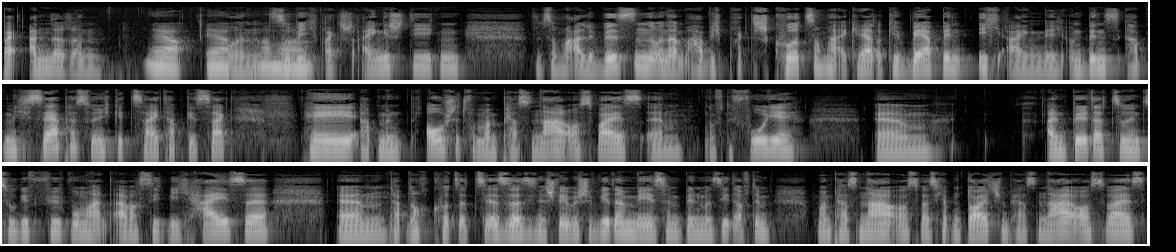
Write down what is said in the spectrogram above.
bei anderen. Ja, ja. Und Hammer. so bin ich praktisch eingestiegen, das nochmal alle wissen und dann habe ich praktisch kurz nochmal erklärt, okay, wer bin ich eigentlich? Und bin, habe mich sehr persönlich gezeigt, habe gesagt, hey, habe einen Ausschnitt von meinem Personalausweis ähm, auf eine Folie ähm, ein Bild dazu hinzugefügt, wo man halt einfach sieht, wie ich heiße. Ähm, habe noch kurz erzählt, also, dass ich eine schwäbische Vietnamesin bin. Man sieht auf dem meinem Personalausweis, ich habe einen deutschen Personalausweis,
